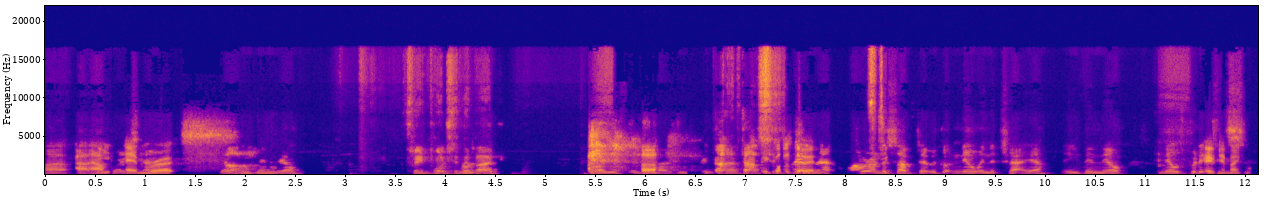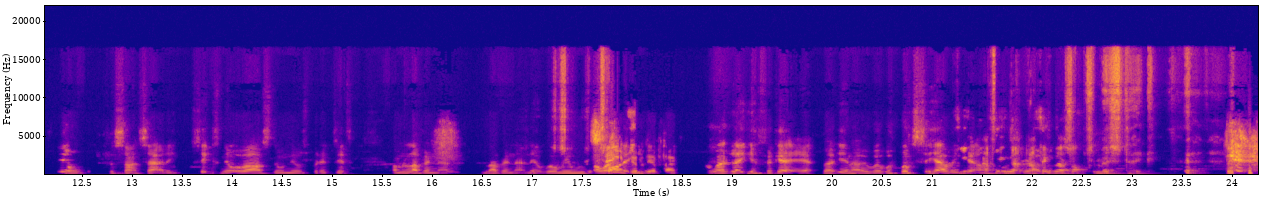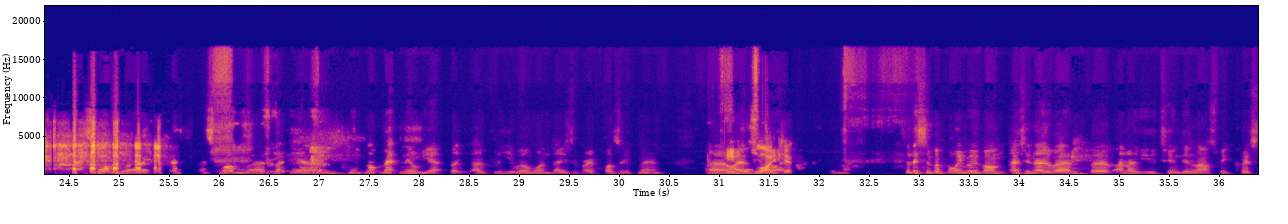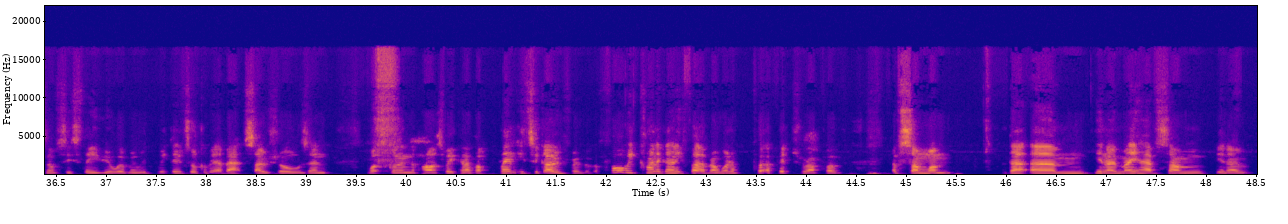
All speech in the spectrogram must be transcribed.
uh, at at our the Emirates. Oh, Evening, Neil. three points in the bag. Well, you think so, you think That, so. that's We've got to do it. that, while we're on the subject, we've got Neil in the chat here. Evening, Neil. Neil's predicted Evening, 6 0 for Saturday. 6 0 to Arsenal, Neil's predicted. I'm loving that. Loving that, Neil. Well, I mean, I won't, Five let you, the other day. I won't let you forget it, but, you know, we'll, we'll see how we get on. I think that, I think that's optimistic. That's one word. That's, that's one word. But, you know, you've not met Neil yet, but hopefully you will one day. He's a very positive man. Uh, He I does Like it. So listen, before we move on, as you know, um, for, I know you tuned in last week, Chris, and obviously Steve, you're with me. We, we do talk a bit about socials and what's gone in the past week, and I've got plenty to go through. But before we kind of go any further, I want to put a picture up of of someone that um, you know may have some you know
